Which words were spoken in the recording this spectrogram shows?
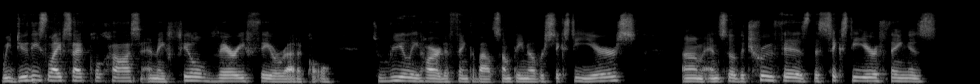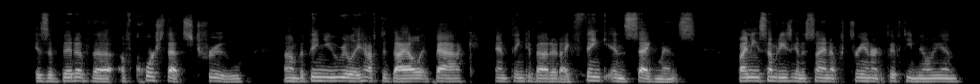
we do these life cycle costs and they feel very theoretical. It's really hard to think about something over 60 years. Um, and so the truth is the 60 year thing is, is a bit of the, of course that's true, um, but then you really have to dial it back and think about it, I think, in segments. Finding somebody who's going to sign up for 350 million,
